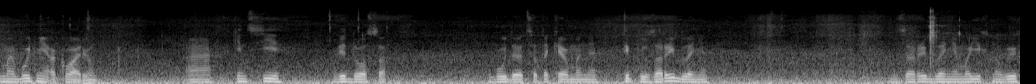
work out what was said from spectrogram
в майбутній акваріум. Е, В кінці відоса буде оце таке у мене типу зариблення. Зариблення моїх нових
